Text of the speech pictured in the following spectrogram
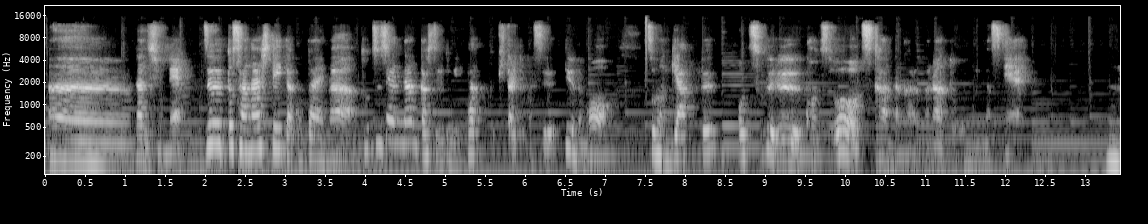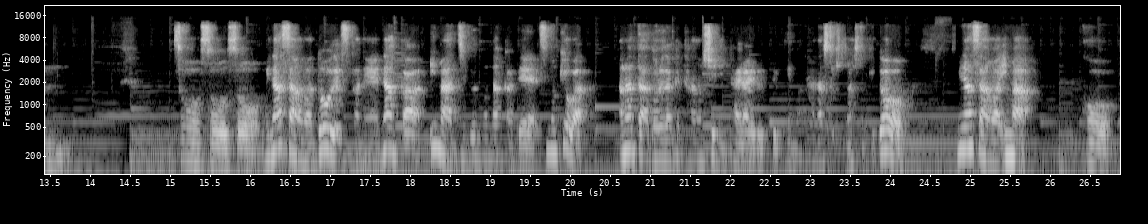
うーん何でしょうね。ずっと探していた答えが突然なんかしてる時にパッと来たりとかするっていうのもそのギャップを作るコツをつかんだからかなと思いますね。うん、そうそうそう。皆さんはどうですかね？なんか今自分の中でその今日はあなたはどれだけ楽しいに耐えられるっていうテーマで話してきましたけど皆さんは今こう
